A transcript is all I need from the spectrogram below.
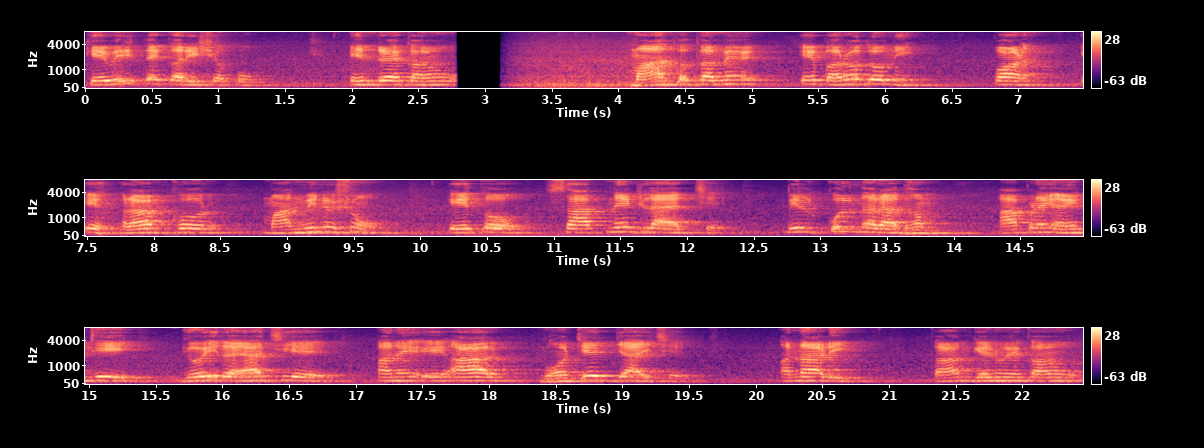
કેવી રીતે કરી શકું? ઇન્દ્રએ કહ્યું, માં તો તમે એ બરોદોની પણ એ હરામખોર માનવીનું શું? એ તો સાપને જ લાયક છે. બિલકુલ નરાધમ. આપણે અહીંથી જોઈ રહ્યા છીએ અને એ આર ઘોંચે જ જાય છે. અનાડી કામગીરીનું એ કહું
